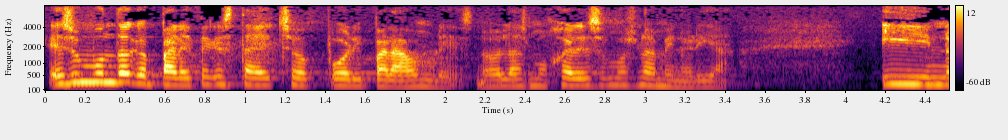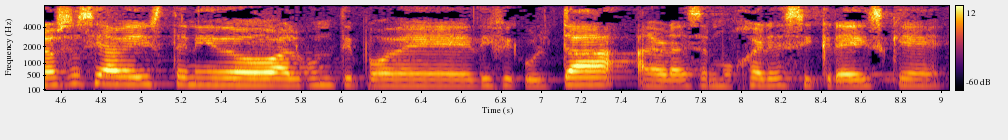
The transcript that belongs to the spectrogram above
Es un mundo que parece que está hecho por y para hombres, ¿no? Las mujeres somos una minoría. Y no sé si habéis tenido algún tipo de dificultad a la hora de ser mujeres, si creéis que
